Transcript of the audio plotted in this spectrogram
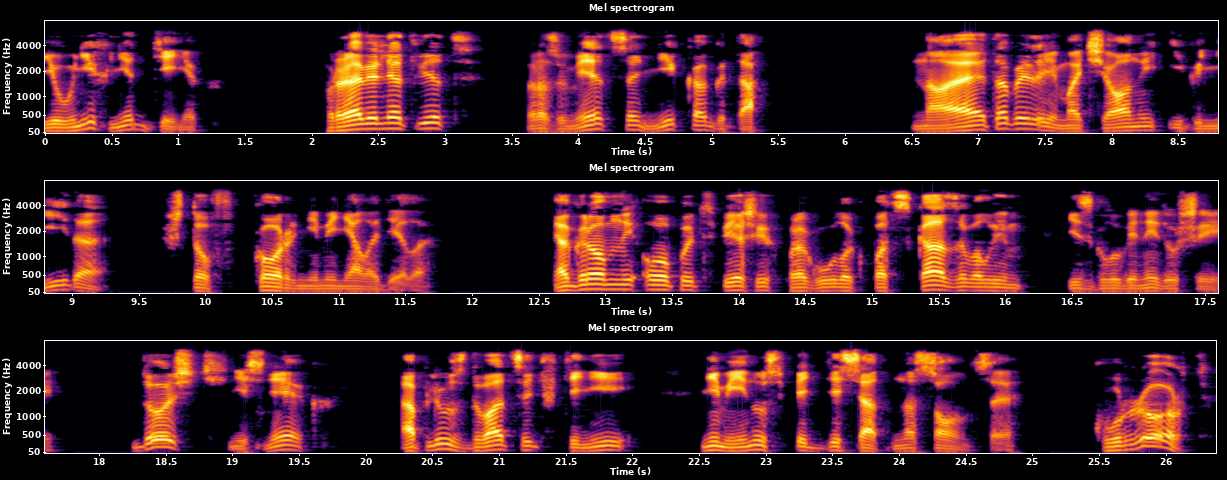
и у них нет денег? Правильный ответ, разумеется, никогда. Но это были моченый и гнида, что в корне меняло дело. Огромный опыт пеших прогулок подсказывал им из глубины души. Дождь не снег, а плюс двадцать в тени, не минус пятьдесят на солнце. Курорт!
